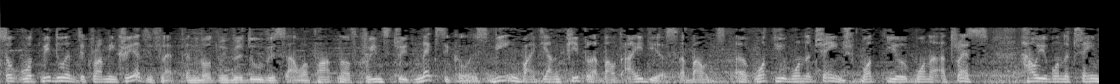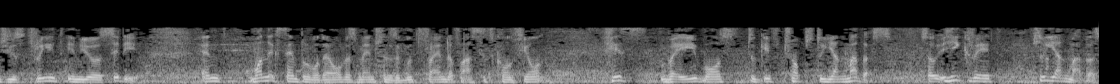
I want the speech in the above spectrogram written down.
So what we do at the Grameen Creative Lab and what we will do with our partner of Green Street Mexico is we invite young people about ideas, about uh, what you want to change, what you want to address, how you want to change your street in your city. And one example, what I always mention, is a good friend of us, it's called Fionn his way was to give jobs to young mothers. So he created two young mothers.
